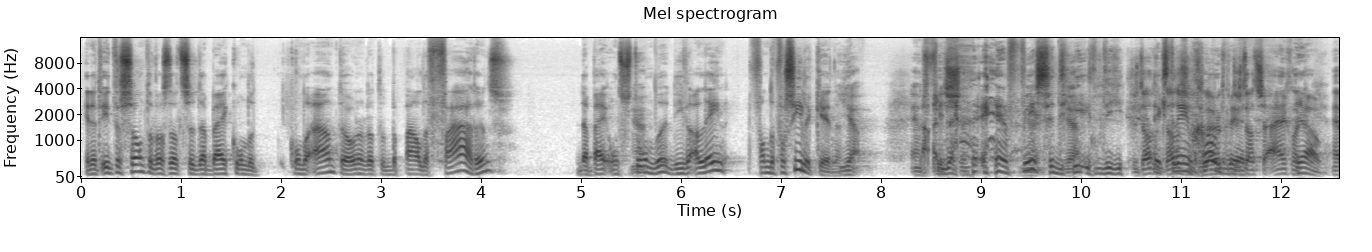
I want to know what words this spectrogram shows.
En het interessante was dat ze daarbij konden, konden aantonen dat er bepaalde varens daarbij ontstonden die we alleen van de fossielen kennen. Ja. En Nou, vissen. en vissen die, Ja. die Dus dat, extreem dat is het groot leuke. Dus dat ze eigenlijk, hè,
